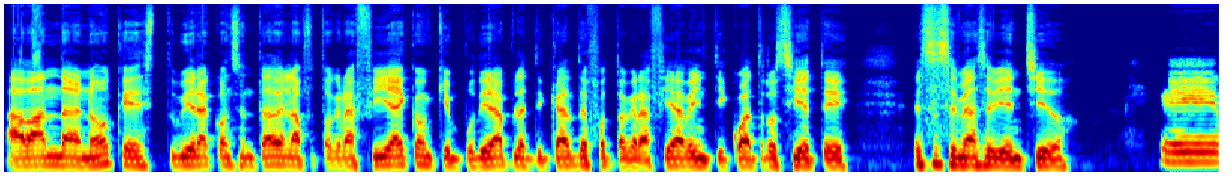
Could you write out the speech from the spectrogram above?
a banda, ¿no? Que estuviera concentrado en la fotografía y con quien pudiera platicar de fotografía 24/7. Eso se me hace bien chido. Eh,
